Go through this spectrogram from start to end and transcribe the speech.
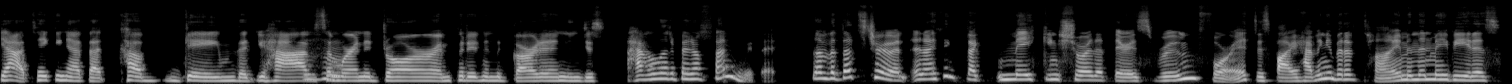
yeah, taking out that kubb game that you have Mhm. somewhere in a drawer and put it in the garden and just have a little bit of fun with it. No, but that's true. And, and I think like making sure that there is room for it is by having a bit of time. And then maybe it is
